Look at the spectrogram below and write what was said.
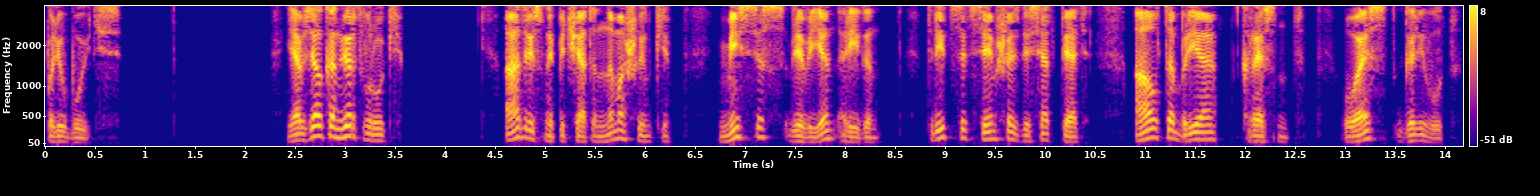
Полюбуйтесь. Я взял конверт в руки. Адрес напечатан на машинке. Миссис Вивьен Риган. 3765. Алта Бриа Креснт. Уэст Голливуд.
